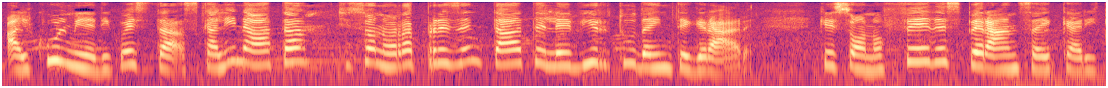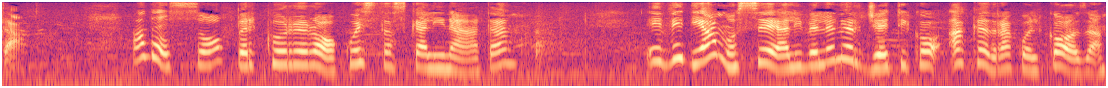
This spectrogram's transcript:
al culmine di questa scalinata ci sono rappresentate le virtù da integrare che sono fede, speranza e carità. Adesso percorrerò questa scalinata e vediamo se a livello energetico accadrà qualcosa.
